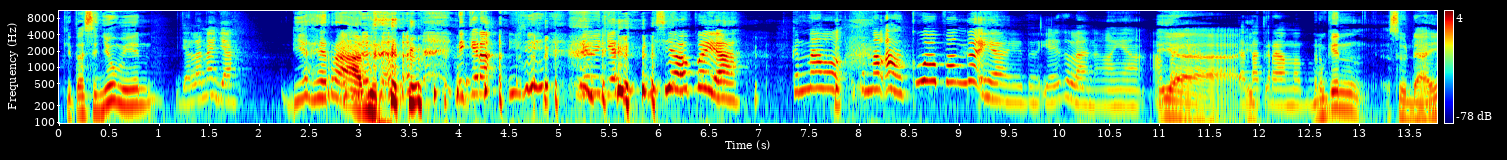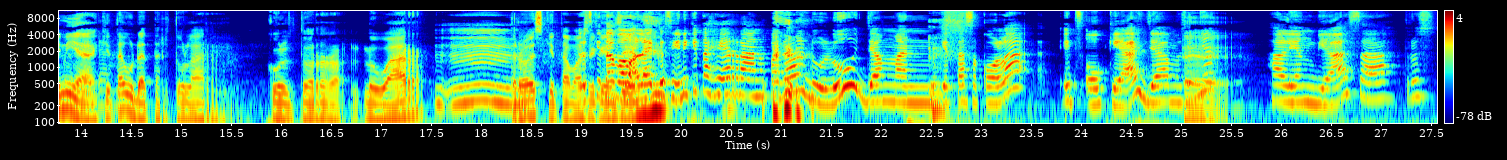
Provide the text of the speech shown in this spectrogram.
kita senyumin jalan aja. dia heran. Dikira ini dia mikir siapa ya? Kenal kenal aku apa enggak ya itu? Ya itulah namanya apa Iya, ya? Itu- krama ber- Mungkin sudah ini ya kita udah tertular kultur luar. Mm-mm. Terus kita Terus masukin kita bawa lagi ke sini kita heran padahal dulu zaman kita sekolah it's okay aja maksudnya Eh. hal yang biasa terus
